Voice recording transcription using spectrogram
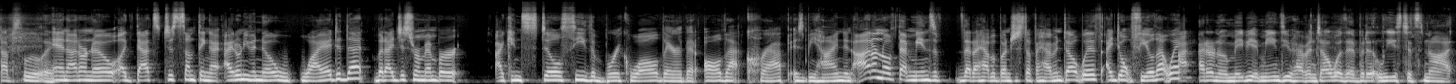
Absolutely. And I don't know, like that's just something I, I don't even know why I did that, but I just remember I can still see the brick wall there that all that crap is behind. And I don't know if that means that I have a bunch of stuff I haven't dealt with. I don't feel that way. I don't know. Maybe it means you haven't dealt with it, but at least it's not.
